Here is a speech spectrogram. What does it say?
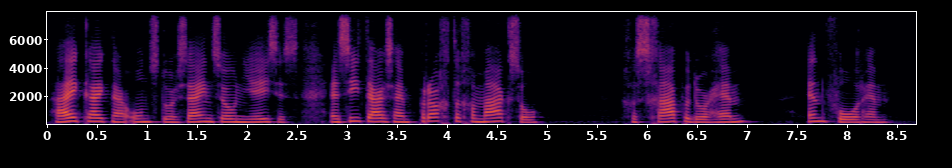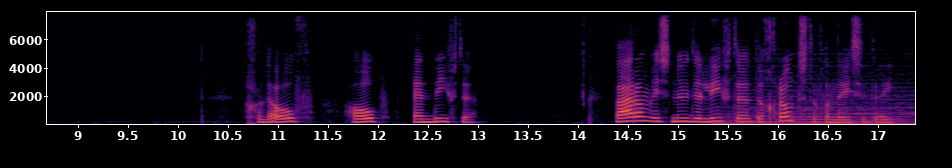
Hij kijkt naar ons door zijn zoon Jezus en ziet daar zijn prachtige maaksel, geschapen door Hem en voor Hem. Geloof, hoop en liefde. Waarom is nu de liefde de grootste van deze drie?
